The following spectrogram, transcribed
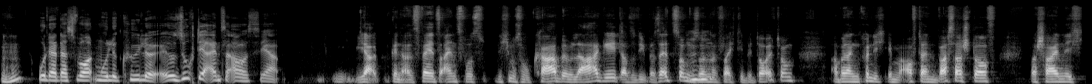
Mhm. Oder das Wort Moleküle. Such dir eins aus, ja. Ja, genau. Das wäre jetzt eins, wo es nicht ums Vokabular geht, also die Übersetzung, mhm. sondern vielleicht die Bedeutung. Aber dann könnte ich eben auf deinen Wasserstoff wahrscheinlich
